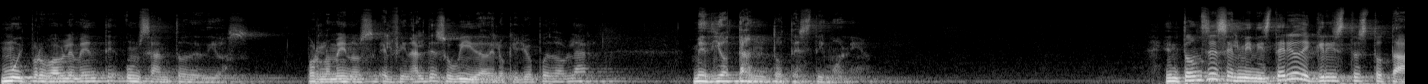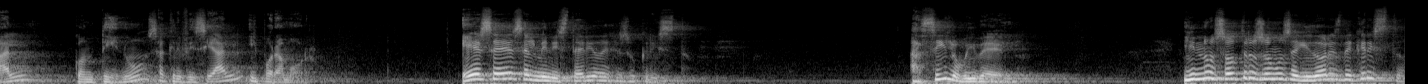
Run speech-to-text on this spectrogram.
Muy probablemente un santo de Dios. Por lo menos el final de su vida, de lo que yo puedo hablar, me dio tanto testimonio. Entonces el ministerio de Cristo es total, continuo, sacrificial y por amor. Ese es el ministerio de Jesucristo. Así lo vive Él. Y nosotros somos seguidores de Cristo.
